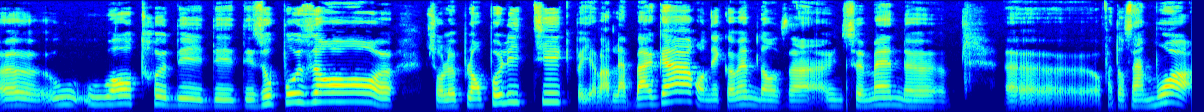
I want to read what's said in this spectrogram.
euh, ou, entre des, opposants, euh, sur le plan politique, il peut y avoir de la bagarre, on est quand même dans une semaine euh, enfin dans un mois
